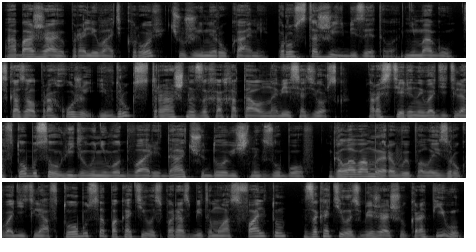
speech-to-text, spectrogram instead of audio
«Обожаю проливать кровь чужими руками. Просто жить без этого не могу», — сказал прохожий и вдруг страшно захохотал на весь Озерск. Растерянный водитель автобуса увидел у него два ряда чудовищных зубов. Голова мэра выпала из рук водителя автобуса, покатилась по разбитому асфальту, закатилась в ближайшую крапиву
